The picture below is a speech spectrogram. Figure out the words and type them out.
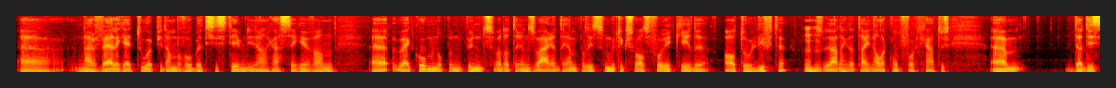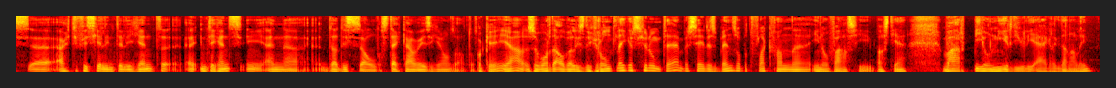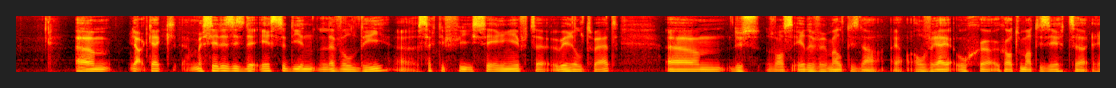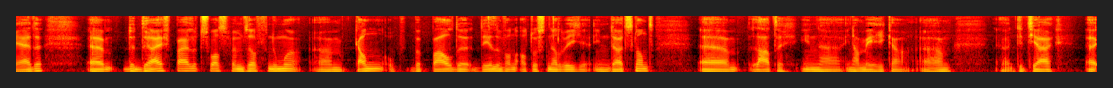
Uh, naar veiligheid toe heb je dan bijvoorbeeld het systeem die dan gaat zeggen van uh, wij komen op een punt waar dat er een zware drempel is, moet ik zoals vorige keer de auto liften, mm -hmm. zodanig dat dat in alle comfort gaat. Dus um, dat is uh, artificieel intelligentie en dat is al sterk aanwezig in onze auto's. Oké, okay, ja, ze worden al wel eens de grondleggers genoemd, Mercedes-Benz op het vlak van innovatie, Bastien. Waar pionierden jullie eigenlijk dan al in? Um, ja, kijk, Mercedes is de eerste die een level 3 uh, eh, certificering heeft uh, wereldwijd. Um, dus zoals eerder vermeld is dat ja, al vrij hoog uh, geautomatiseerd rijden. Um, de Drive Pilot, zoals we hem zelf noemen, um, kan op bepaalde delen van autosnelwegen in Duitsland, later in, in Amerika dit jaar,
